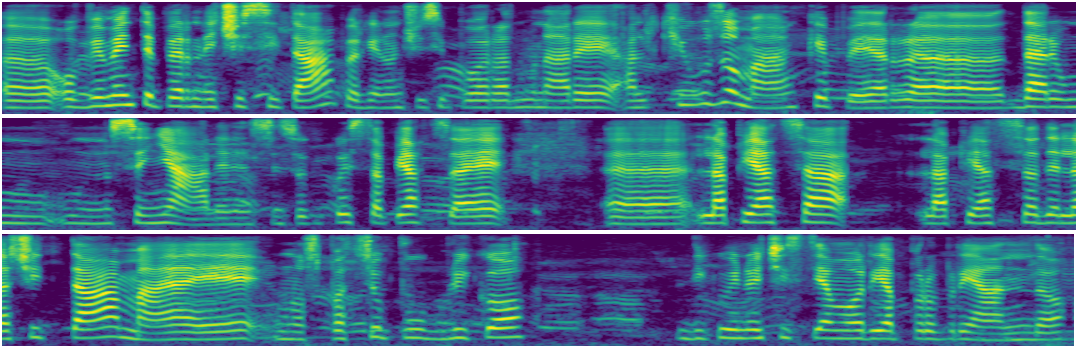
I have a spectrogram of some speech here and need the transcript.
eh, ovviamente per necessità, perché non ci si può radunare al chiuso, ma anche per eh, dare un, un, segnale, nel senso che questa piazza è eh, la piazza la piazza della città, ma è uno spazio pubblico di cui noi ci stiamo riappropriando.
